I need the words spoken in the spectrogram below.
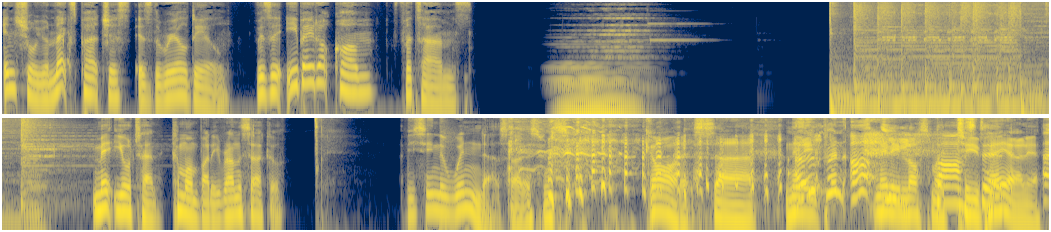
Ensure your next purchase is the real deal. Visit eBay.com for terms. Mitt, your turn. Come on, buddy. Round the circle. Have you seen the wind outside? This one's. God, it's uh, nearly, Open up. nearly lost my bastard. toupee earlier.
